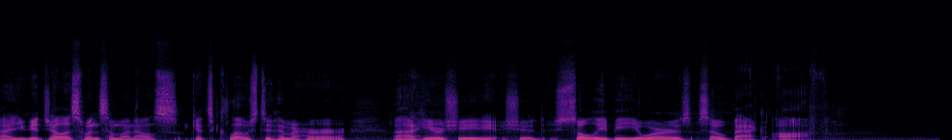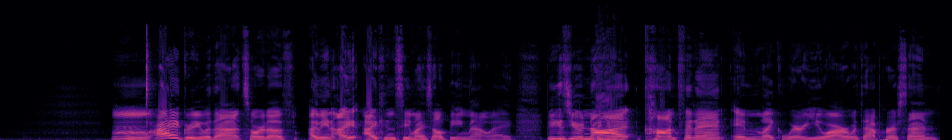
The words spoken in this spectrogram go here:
Uh, you get jealous when someone else gets close to him or her. Uh, he or she should solely be yours, so back off. I agree with that, sort of. I mean, I, I can see myself being that way because you're not confident in like where you are with that person.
